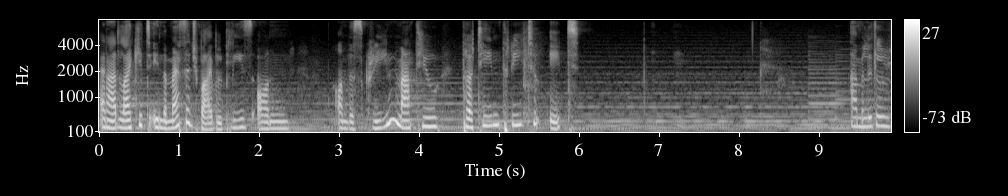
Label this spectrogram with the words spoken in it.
And I'd like it in the Message Bible, please, on, on the screen. Matthew 13, 3 to 8. I'm a little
